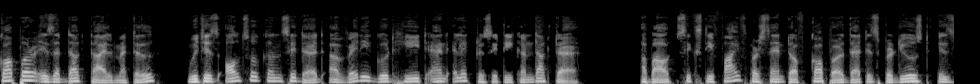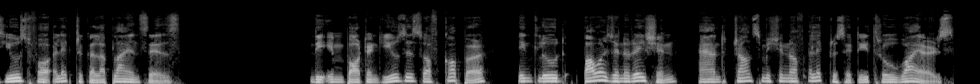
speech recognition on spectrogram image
Copper is a ductile metal which is also considered a very good heat and electricity conductor. About 65% of copper that is produced is used for electrical appliances. The important uses of copper include power generation and transmission of electricity through wires.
